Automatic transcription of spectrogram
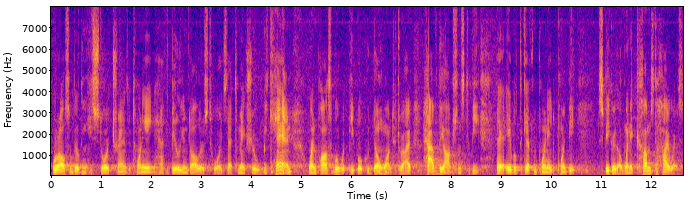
We're also building historic transit, $28.5 billion towards that to make sure we can, when possible, with people who don't want to drive, have the options to be uh, able to get from point A to point B. Speaker, though, when it comes to highways,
